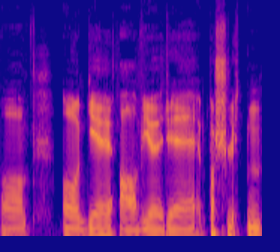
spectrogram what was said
og, og eh, avgjør eh, på slutten.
